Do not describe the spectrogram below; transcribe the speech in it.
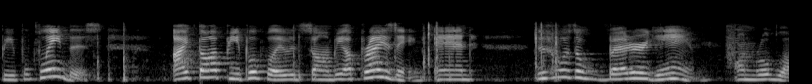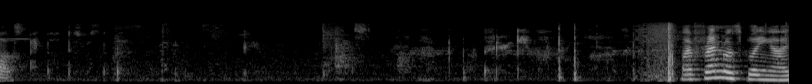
people play this. I thought people play with Zombie Uprising, and this was a better game on Roblox. I thought this was the. My friend was playing it. I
